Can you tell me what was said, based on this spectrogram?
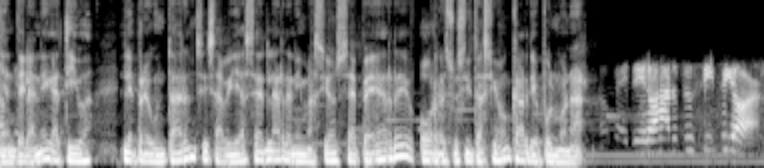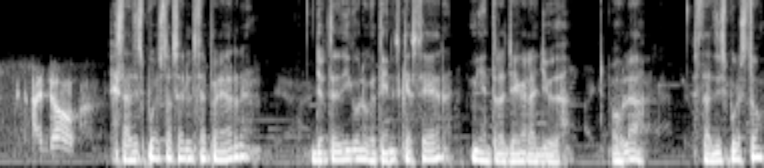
Y ante la negativa, le preguntaron si sabía hacer la reanimación CPR o resucitación cardiopulmonar. ¿Estás dispuesto a hacer el CPR? Yo te digo lo que tienes que hacer mientras llega la ayuda. Hola, ¿estás dispuesto?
